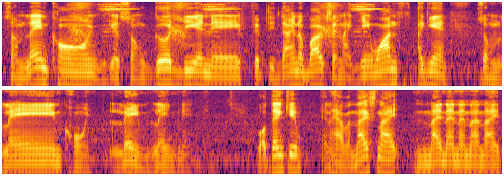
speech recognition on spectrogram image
some lame coin, we get some good DNA, 50 dino bucks, and I get once again some lame coin. Lame, lame, lame. Well, thank you, and have a nice night. Night, night, night, night, night,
